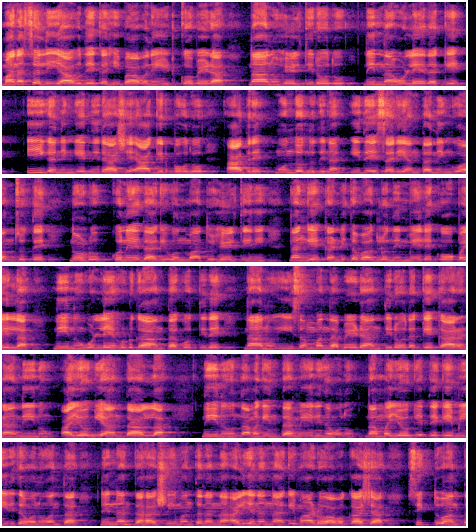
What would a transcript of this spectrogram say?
ಮನಸ್ಸಲ್ಲಿ ಯಾವುದೇ ಕಹಿ ಭಾವನೆ ಇಟ್ಕೋಬೇಡ. ನಾನು ಹೇಳ್ತಿರೋದು ನಿನ್ನ ಒಳ್ಳೆಯದಕ್ಕೆ. ಈಗ ನಿಂಗೆ ನಿರಾಶೆ ಆಗಿರಬಹುದು. ಆದರೆ ಮುಂದೊಂದು ದಿನ ಇದೇ ಸರಿ ಅಂತ ನಿಂಗೂ ಅನಿಸುತ್ತೆ. ನೋಡು, ಕೊನೆಯದಾಗಿ ಒಂದು ಮಾತು ಹೇಳ್ತೀನಿ. ನನಗೆ ಖಂಡಿತವಾಗ್ಲೂ ನಿನ್ನ ಮೇಲೆ ಕೋಪ ಇಲ್ಲ. ನೀನು ಒಳ್ಳೆಯ ಹುಡುಗ ಅಂತ ಗೊತ್ತಿದೆ. ನಾನು ಈ ಸಂಬಂಧ ಬೇಡ ಅಂತಿರೋದಕ್ಕೆ ಕಾರಣ ನೀನು ಅಯೋಗ್ಯ ಅಂತ ಅಲ್ಲ. ನೀನು ನಮಗಿಂತ ಮೇಲಿನವನು, ನಮ್ಮ ಯೋಗ್ಯತೆಗೆ ಮೀರಿದವನು ಅಂತ ನಿನ್ನಂತಹ ಶ್ರೀಮಂತನನ್ನ ಅಳಿಯನನ್ನಾಗಿ ಮಾಡುವ ಅವಕಾಶ ಸಿಕ್ತು ಅಂತ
